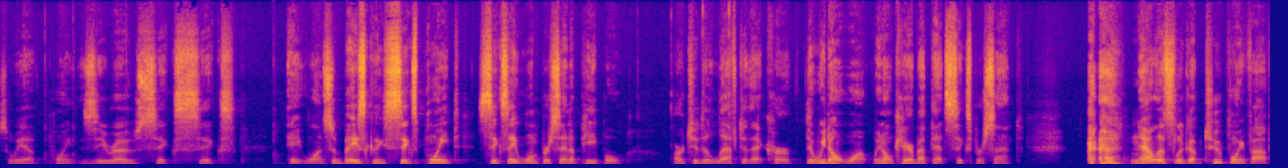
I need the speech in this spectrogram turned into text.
so we have 0.06681. So basically 6.681% of people are to the left of that curve that we don't want. We don't care about that 6%. now let's look up 2.5.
